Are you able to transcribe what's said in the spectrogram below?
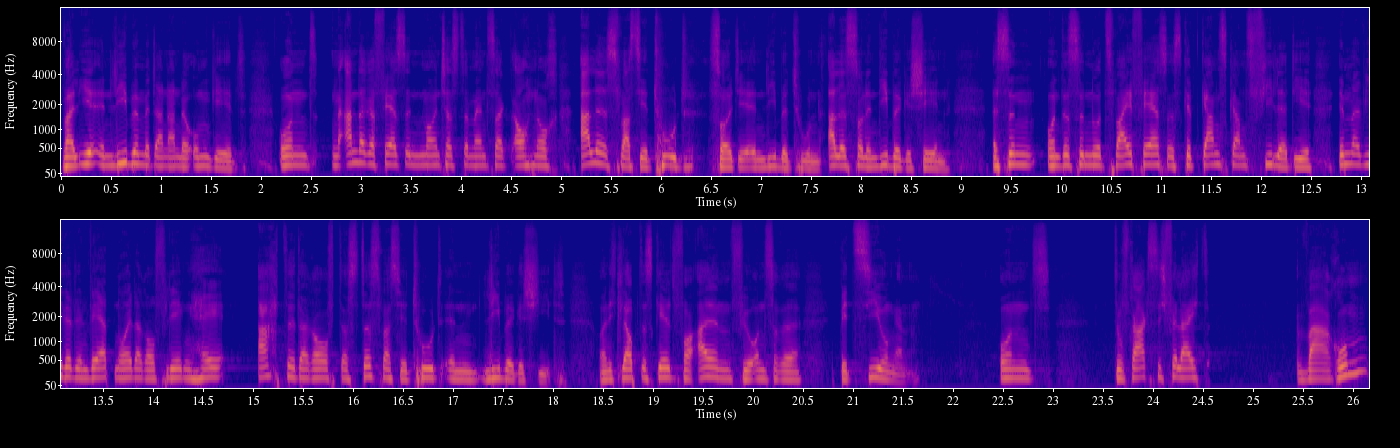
weil ihr in Liebe miteinander umgeht. Und ein anderer Vers im Neuen Testament sagt auch noch, alles, was ihr tut, sollt ihr in Liebe tun. Alles soll in Liebe geschehen. Es sind, und das sind nur zwei Verse, es gibt ganz, ganz viele, die immer wieder den Wert neu darauf legen, hey, achte darauf, dass das, was ihr tut, in Liebe geschieht. Und ich glaube, das gilt vor allem für unsere Beziehungen. Und du fragst dich vielleicht, warum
